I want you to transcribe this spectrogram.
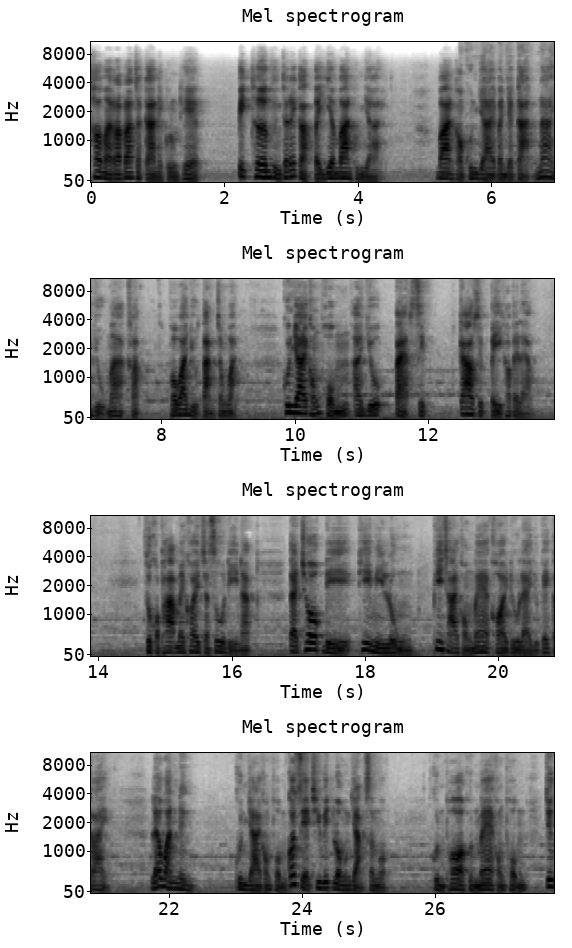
เข้ามารับราชการในกรุงเทพ ปิดเทอมถึงจะได้กลับไปเยี่ยมบ้านคุณยาย บ้านของคุณยายบรรยากาศน่าอยู่มากครับ เพราะว่าอยู่ต่างจังหวัด คุณยายของผมอายุ 80 90 ปีเข้าไปแล้ว สุขภาพไม่ค่อยจะสู้ดีนัก แต่โชคดีที่มีลุงพี่ชายของแม่คอยดูแลอยู่ใกล้ๆ และวันหนึ่ง คุณยายของผมก็เสียชีวิตลงอย่างสงบ คุณพ่อคุณแม่ของผมจึง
